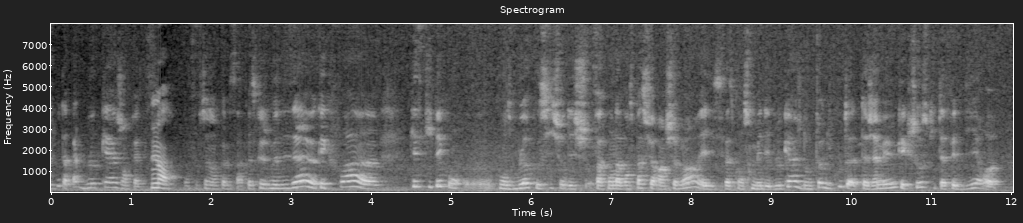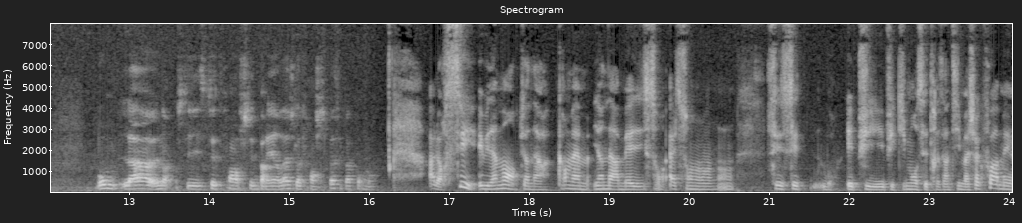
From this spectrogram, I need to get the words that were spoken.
Du coup, t'as pas de blocage en fait Non. en fonctionnant comme ça. Parce que je me disais, euh, quelquefois, euh, qu'est-ce qui fait qu'on euh, qu'on se bloque aussi sur des enfin qu'on n'avance pas sur un chemin, et c'est parce qu'on se met des blocages. Donc toi, du coup, t'as jamais eu quelque chose qui t'a fait te dire, euh, bon, là, euh, non, cette, franche- cette barrière-là, je la franchis pas, c'est pas pour moi. Alors si, évidemment, qu'il y en a quand même, il y en a, mais ils sont, elles sont, c'est bon. Et puis effectivement, c'est très intime à chaque fois, mais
